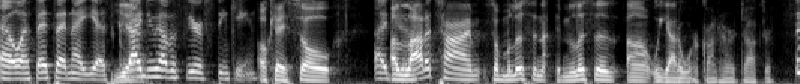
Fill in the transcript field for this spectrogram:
Oh, if it's at night, yes. Because Yeah. I do have a fear of stinking. Okay, so I a do. lot of time, so Melissa, Melissa's, uh, we got to work on her, doctor, uh,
